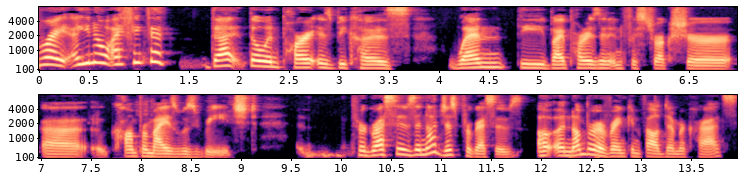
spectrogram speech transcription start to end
Right. Uh, you know, I think that that though in part is because when the bipartisan infrastructure uh, compromise was reached, progressives and not just progressives, a, a number of rank and file Democrats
